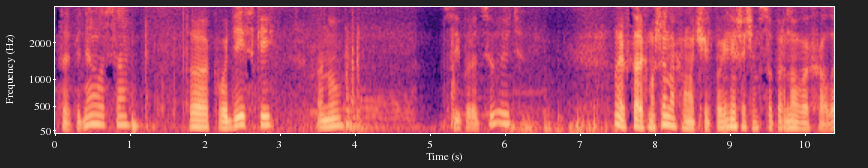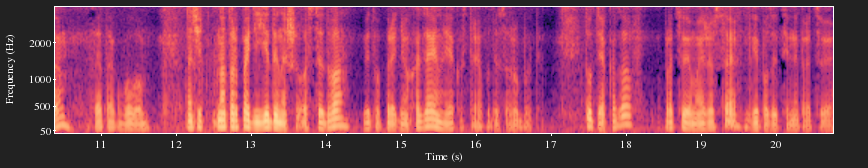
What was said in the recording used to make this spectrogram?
Це піднялося. Так, водійський. А ну. Всі працюють. Ну, як в старих машинах, воно чуть повільніше, ніж в супернових, але це так було. Значить, на торпеді єдине, що ось це два від попереднього хазяїна, якось треба буде заробити. Тут я казав, працює майже все, дві позиції не працює.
